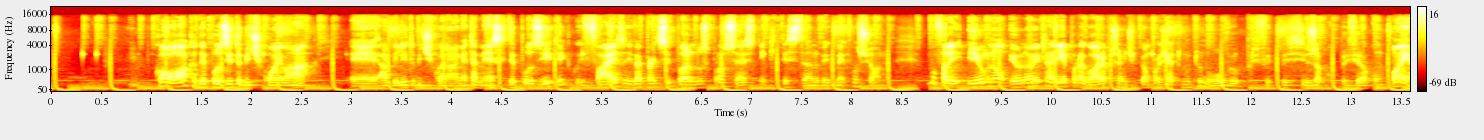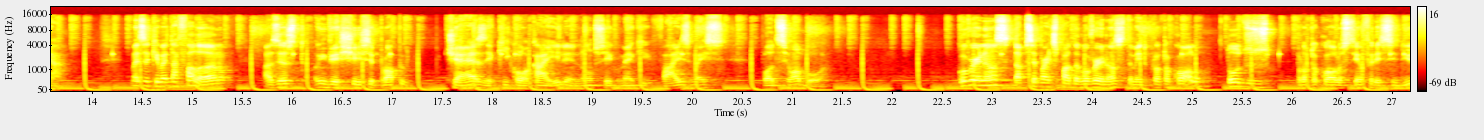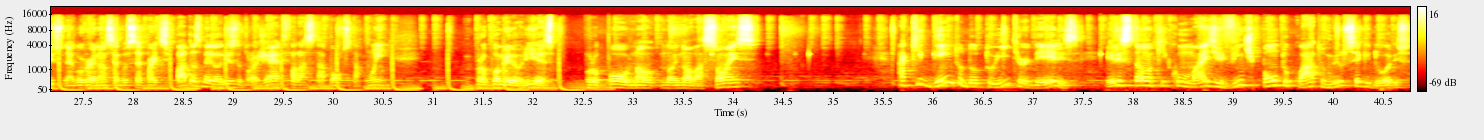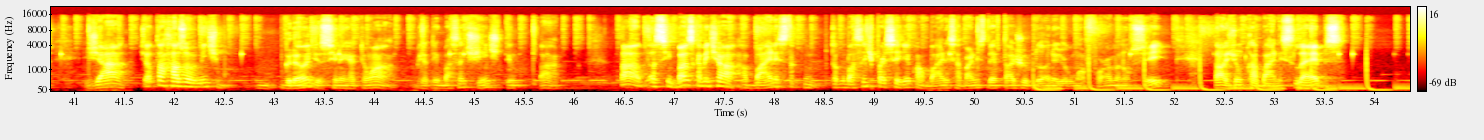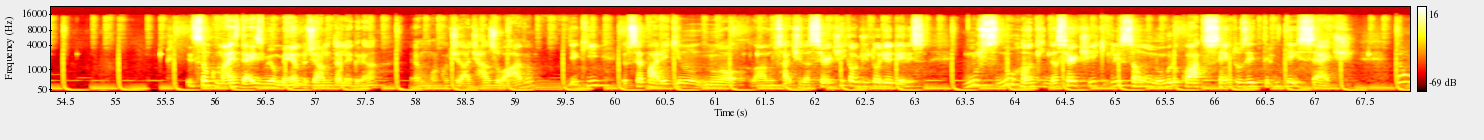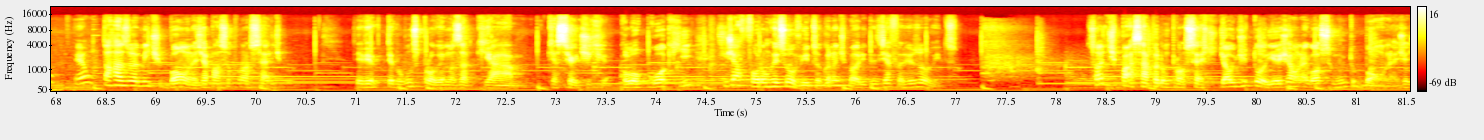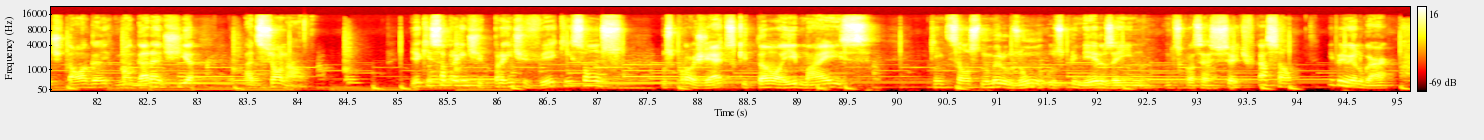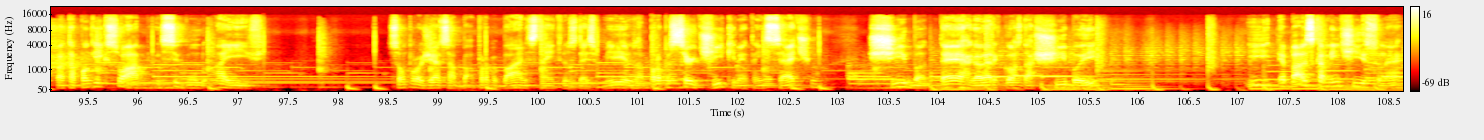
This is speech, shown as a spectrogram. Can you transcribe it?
coloca, deposita Bitcoin lá é, habilita o Bitcoin na MetaMask, deposita e faz e vai participando dos processos, tem que ir testando, ver como é que funciona. Como eu falei, eu não, eu não entraria por agora, principalmente porque é um projeto muito novo, eu prefiro, preciso, prefiro acompanhar. Mas aqui vai estar falando, às vezes investir esse próprio Jazz aqui, colocar ele, não sei como é que faz, mas pode ser uma boa. Governança, dá para você participar da governança também do protocolo. Todos os protocolos têm oferecido isso, né? governança é você participar das melhorias do projeto, falar se está bom, se está ruim, propor melhorias, propor no, no inovações. Aqui dentro do Twitter deles, eles estão aqui com mais de 20.4 mil seguidores. Já já está razoavelmente grande, assim, né? Já tem, uma, já tem bastante gente. Tem, tá, tá, assim, basicamente a, a Binance está com, tá com bastante parceria com a Binance. A Binance deve estar tá ajudando de alguma forma, não sei. Tá junto com a Binance Labs. Eles estão com mais de 10 mil membros já no Telegram, é uma quantidade razoável. E aqui eu separei aqui no, no, lá no site da Certic, a auditoria deles, no, no ranking da Certic, eles são o número 437. Então, é um, tá razoavelmente bom, né? Já passou por uma série de... Teve, teve alguns problemas que a, que a Certic colocou aqui que já foram resolvidos. A grande maioria deles já foram resolvidos. Só de passar por um processo de auditoria já é um negócio muito bom, né? Já te dá uma, uma garantia adicional. E aqui só para gente, a gente ver quem são os, os projetos que estão aí mais... Quem são os números um, os primeiros aí nos processos de certificação. Em primeiro lugar, vai estar. Em segundo, a. São projetos, a própria Binance está entre os 10 primeiros, a própria Certic está né, tá em sétimo. Shiba, Terra, galera que gosta da Shiba aí. E é basicamente isso, né?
